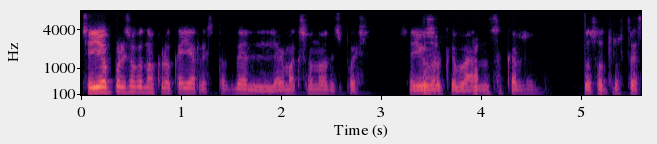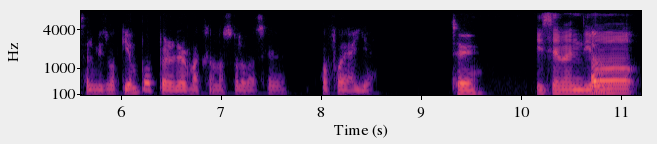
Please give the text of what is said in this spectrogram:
Sí, yo por eso no creo que haya restock del Air Max 1 después. O sea, yo Pues- creo que van a sacar los otros tres al mismo tiempo, pero el Air Max 1 solo va a ser, o fue ayer. Sí. Y se vendió,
